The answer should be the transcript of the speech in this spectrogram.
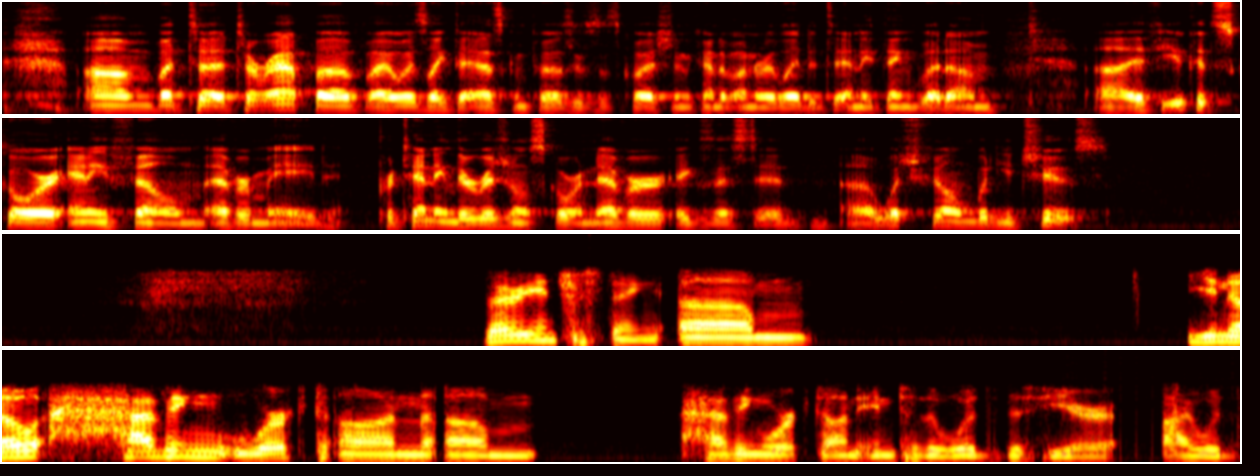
um, but to, to wrap up, I always like to ask composers this question, kind of unrelated to anything. But um, uh, if you could score any film ever made, pretending the original score never existed, uh, which film would you choose? Very interesting. Um, you know, having worked on um, having worked on Into the Woods this year, I would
